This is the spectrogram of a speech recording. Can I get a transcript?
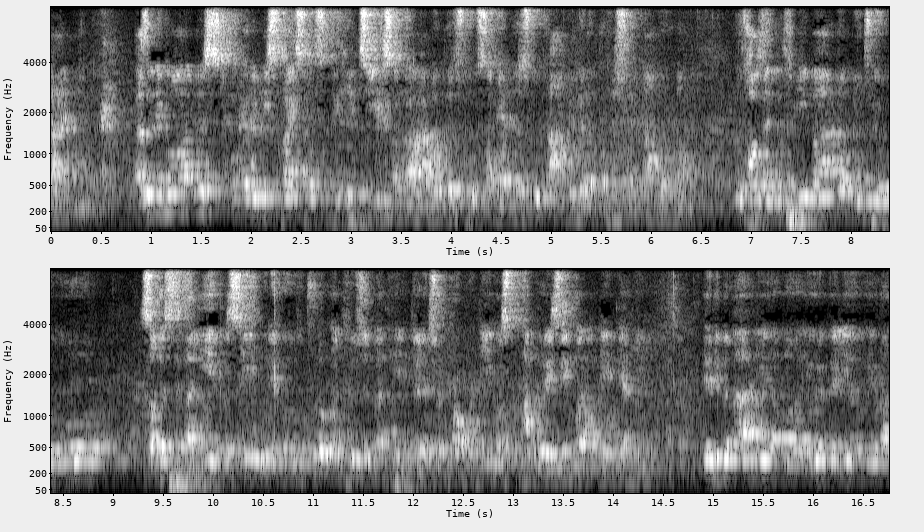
time as an economist म करिब बिस बाइस वर्षदेखि चिनसँग आबद्ध छु सम्बद्ध छु काम विभिन्न प्रोफेसनल कामहरूमा टु थाउजन्ड थ्रीमा डब्लुटिओको सदस्यता लिएपछि उनीहरू ठुलो कन्फ्युजनमा थिए इन्टेलेक्चुअल प्रपर्टी कस्तो खालको रेजिम बनाउने इत्यादि त्यति बेला अनि अब युरोपेलीहरू एउटा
